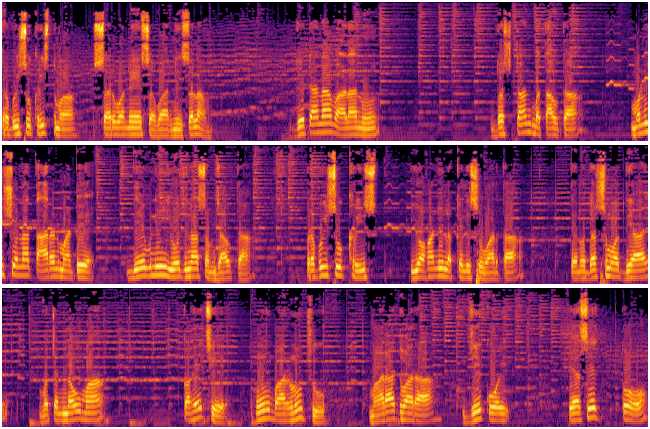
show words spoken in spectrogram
પ્રભુ ઈસુ ખ્રિસ્તમાં સર્વને સવારની સલામ. ગેટાના વાળાનું દ્રષ્ટાંત બતાવતા, મનુષ્યના તારણ માટે દેવની યોજના સમજાવતા, પ્રભુ ઈસુ ખ્રિસ્ત યોહાની લખેલી સુવાર્તા, તેનો દસમો અધ્યાય, વચન નવમાં કહે છે, હું બારણું છું, મારા દ્વારા જે કોઈ પેસે તો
